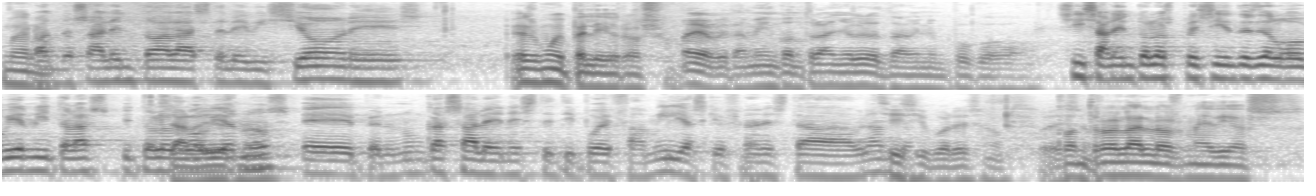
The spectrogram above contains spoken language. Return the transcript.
Bueno, Cuando salen todas las televisiones, es muy peligroso. Oye, que también controlan, yo creo también un poco. Sí, salen todos los presidentes del gobierno y, todas las- y todos los gobiernos, eh, pero nunca salen este tipo de familias que Fran está hablando. Sí, sí, por eso. por eso. Controlan los medios.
